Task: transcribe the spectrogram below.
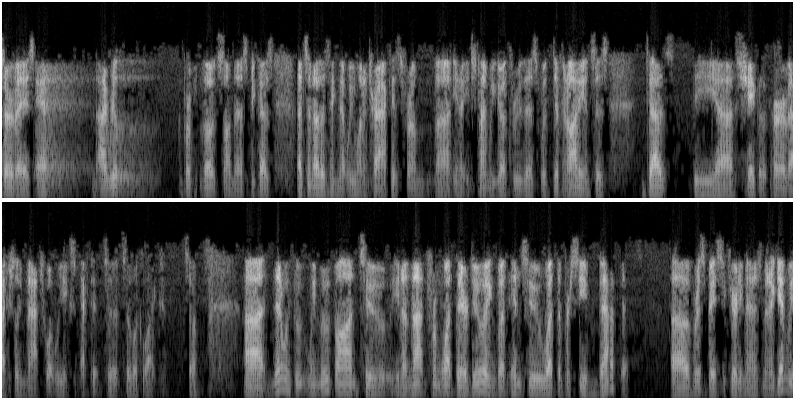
surveys. And I really votes on this because that's another thing that we want to track is from uh, you know each time we go through this with different audiences, does the uh, shape of the curve actually match what we expect it to, to look like. So uh, then we, we move on to, you know, not from what they're doing, but into what the perceived benefits of risk-based security management. Again, we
